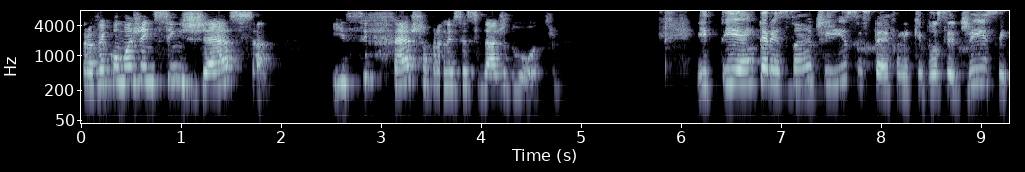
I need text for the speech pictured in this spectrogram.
para ver como a gente se ingessa e se fecha para a necessidade do outro. E, e, é interessante isso, Stephanie, que você disse,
